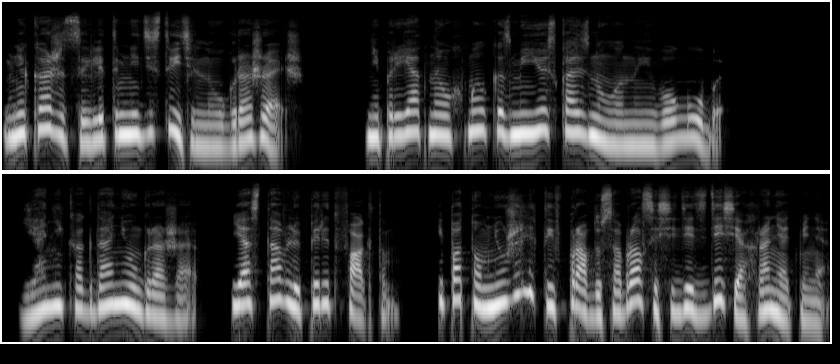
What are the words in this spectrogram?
мне кажется, или ты мне действительно угрожаешь? Неприятная ухмылка змеей скользнула на его губы. Я никогда не угрожаю. Я ставлю перед фактом. И потом, неужели ты вправду собрался сидеть здесь и охранять меня?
